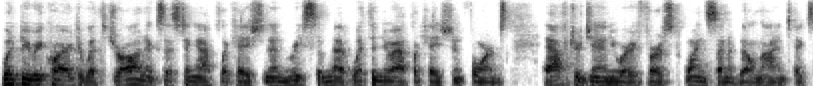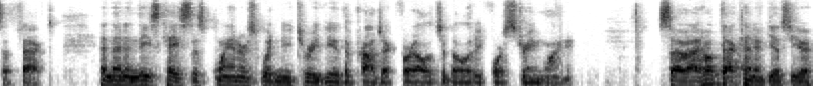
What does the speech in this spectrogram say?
would be required to withdraw an existing application and resubmit with the new application forms after January 1st when Senate Bill 9 takes effect. And then in these cases, planners would need to review the project for eligibility for streamlining. So I hope that kind of gives you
